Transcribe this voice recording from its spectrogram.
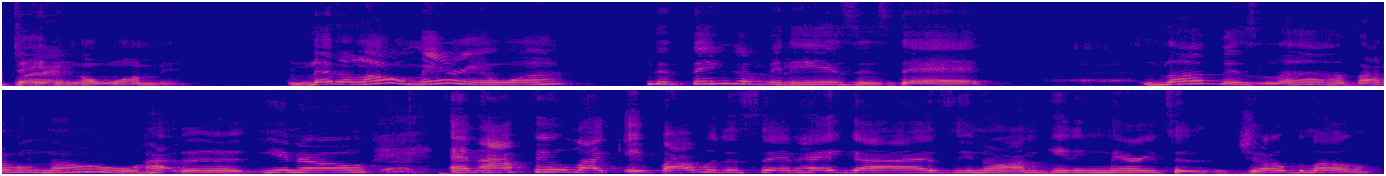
dating right. a woman, let alone marrying one. The thing of it is, is that uh, love is love. I don't know how to, you know, and I feel like if I would have said, hey guys, you know, I'm getting married to Joe Blow.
